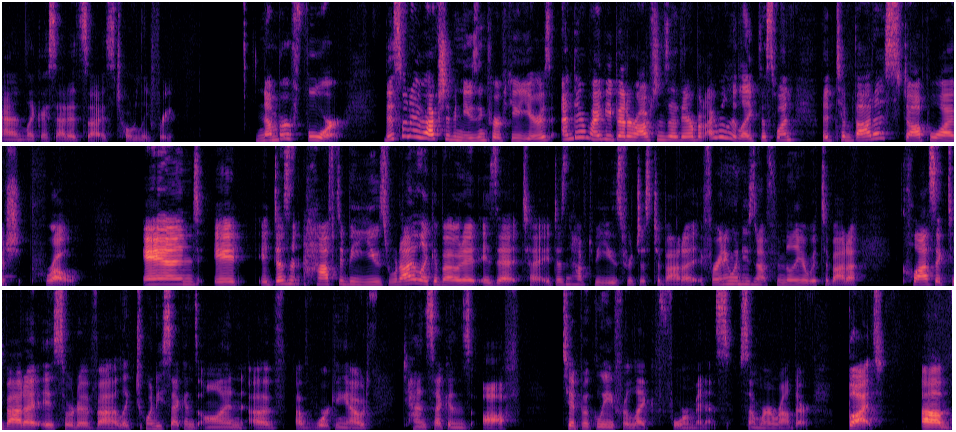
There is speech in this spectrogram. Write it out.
And like I said, it's, uh, it's totally free. Number four, this one I've actually been using for a few years, and there might be better options out there, but I really like this one the Tabata Stopwatch Pro and it it doesn't have to be used what i like about it is that uh, it doesn't have to be used for just tabata. For anyone who's not familiar with tabata classic tabata is sort of uh, like 20 seconds on of of working out 10 seconds off typically for like four minutes somewhere around there. But um,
